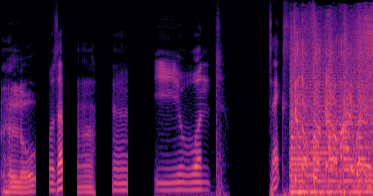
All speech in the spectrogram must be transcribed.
Hello? What's up? Uh. uh you want sex? Get the fuck out of my way!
